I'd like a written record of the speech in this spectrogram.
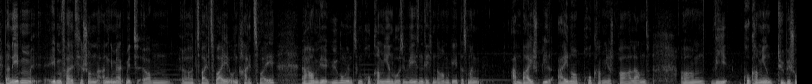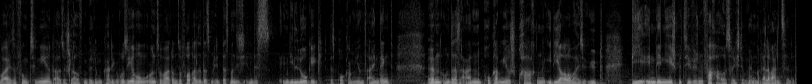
Daneben ebenfalls hier schon angemerkt mit ähm, äh, 2.2 und 3.2 äh, haben wir Übungen zum Programmieren, wo es im Wesentlichen darum geht, dass man am Beispiel einer Programmiersprache lernt, ähm, wie Programmieren typischerweise funktioniert, also Schlaufenbildung, Kategorisierung und so weiter und so fort. Also dass, dass man sich in, das, in die Logik des Programmierens eindenkt ähm, und das an Programmiersprachen idealerweise übt, die in den je spezifischen Fachausrichtungen relevant sind.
